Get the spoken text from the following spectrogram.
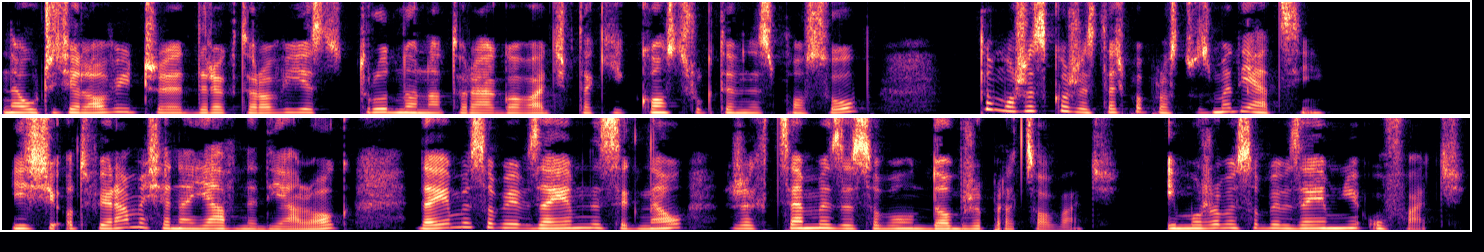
nauczycielowi czy dyrektorowi jest trudno na to reagować w taki konstruktywny sposób, to może skorzystać po prostu z mediacji. Jeśli otwieramy się na jawny dialog, dajemy sobie wzajemny sygnał, że chcemy ze sobą dobrze pracować i możemy sobie wzajemnie ufać.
